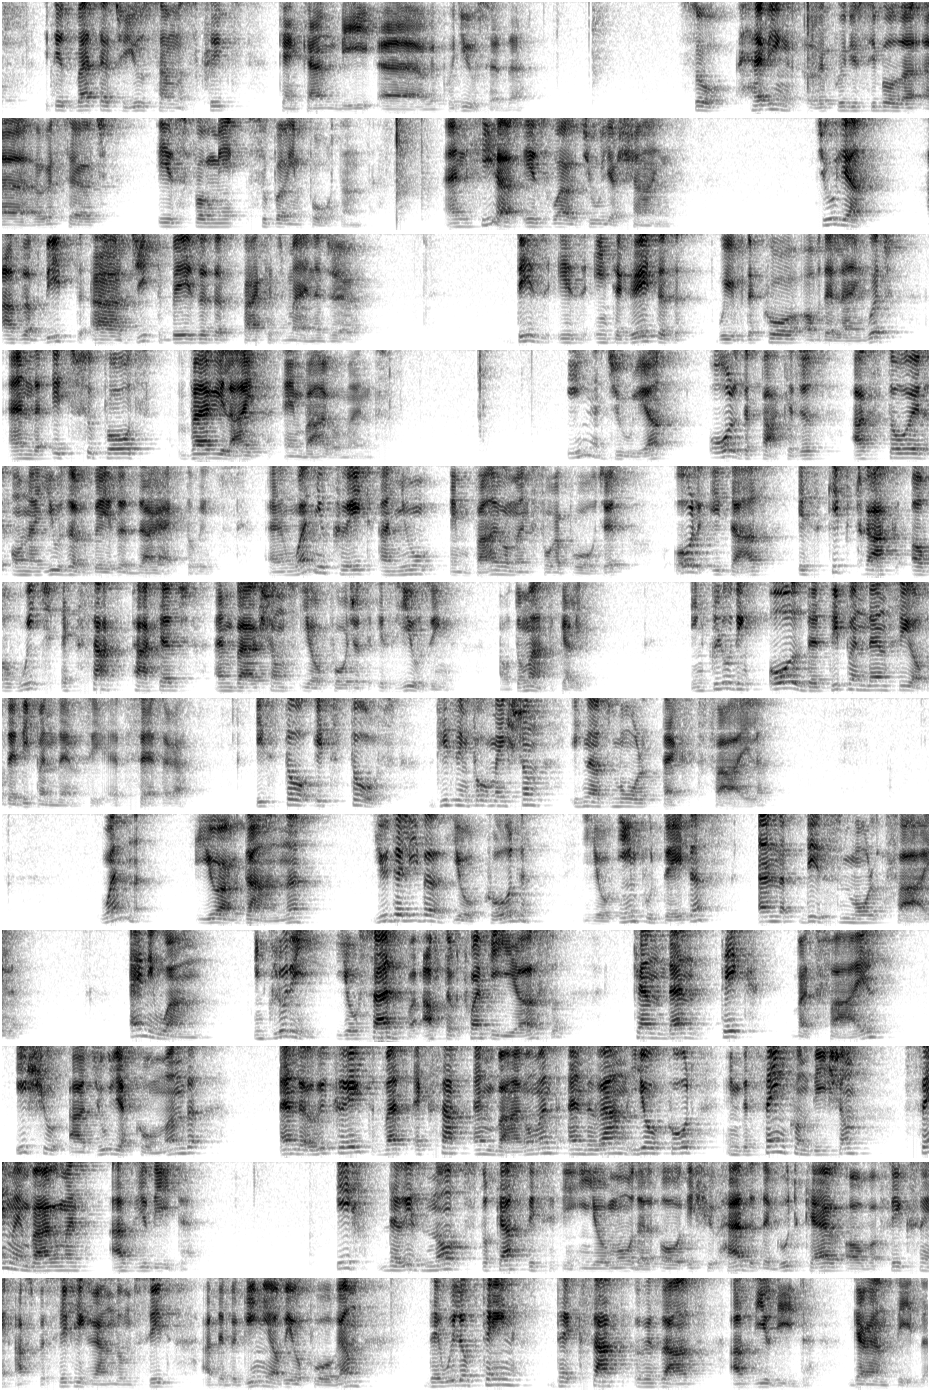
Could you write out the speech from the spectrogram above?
it is better to use some scripts can, can be uh, reproduced. So having reproducible uh, research is for me super important. And here is where Julia shines. Julia as a bit a Git-based package manager. This is integrated with the core of the language and it supports very light environments. In Julia, all the packages are stored on a user-based directory and when you create a new environment for a project, all it does is keep track of which exact package and versions your project is using automatically, including all the dependency of the dependency, etc. It, sto it stores this information in a small text file. When you are done, you deliver your code, your input data and this small file. Anyone, including yourself after 20 years, can then take that file, issue a Julia command and recreate that exact environment and run your code in the same condition, same environment as you did. If there is no stochasticity in your model or if you had the good care of fixing a specific random seed at the beginning of your program, they will obtain the exact results as you did, guaranteed.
